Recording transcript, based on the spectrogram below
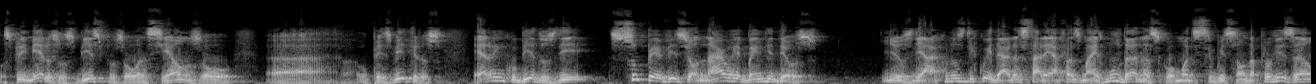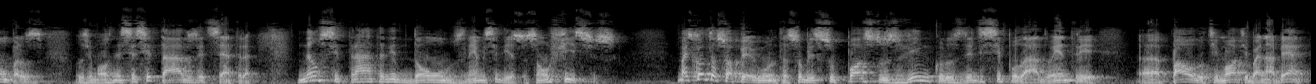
Os primeiros, os bispos, ou anciãos, ou, uh, ou presbíteros, eram incumbidos de supervisionar o rebanho de Deus, e os diáconos de cuidar das tarefas mais mundanas, como a distribuição da provisão para os, os irmãos necessitados, etc. Não se trata de dons, lembre-se disso, são ofícios. Mas quanto à sua pergunta sobre supostos vínculos de discipulado entre uh, Paulo, Timóteo e Barnabé,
